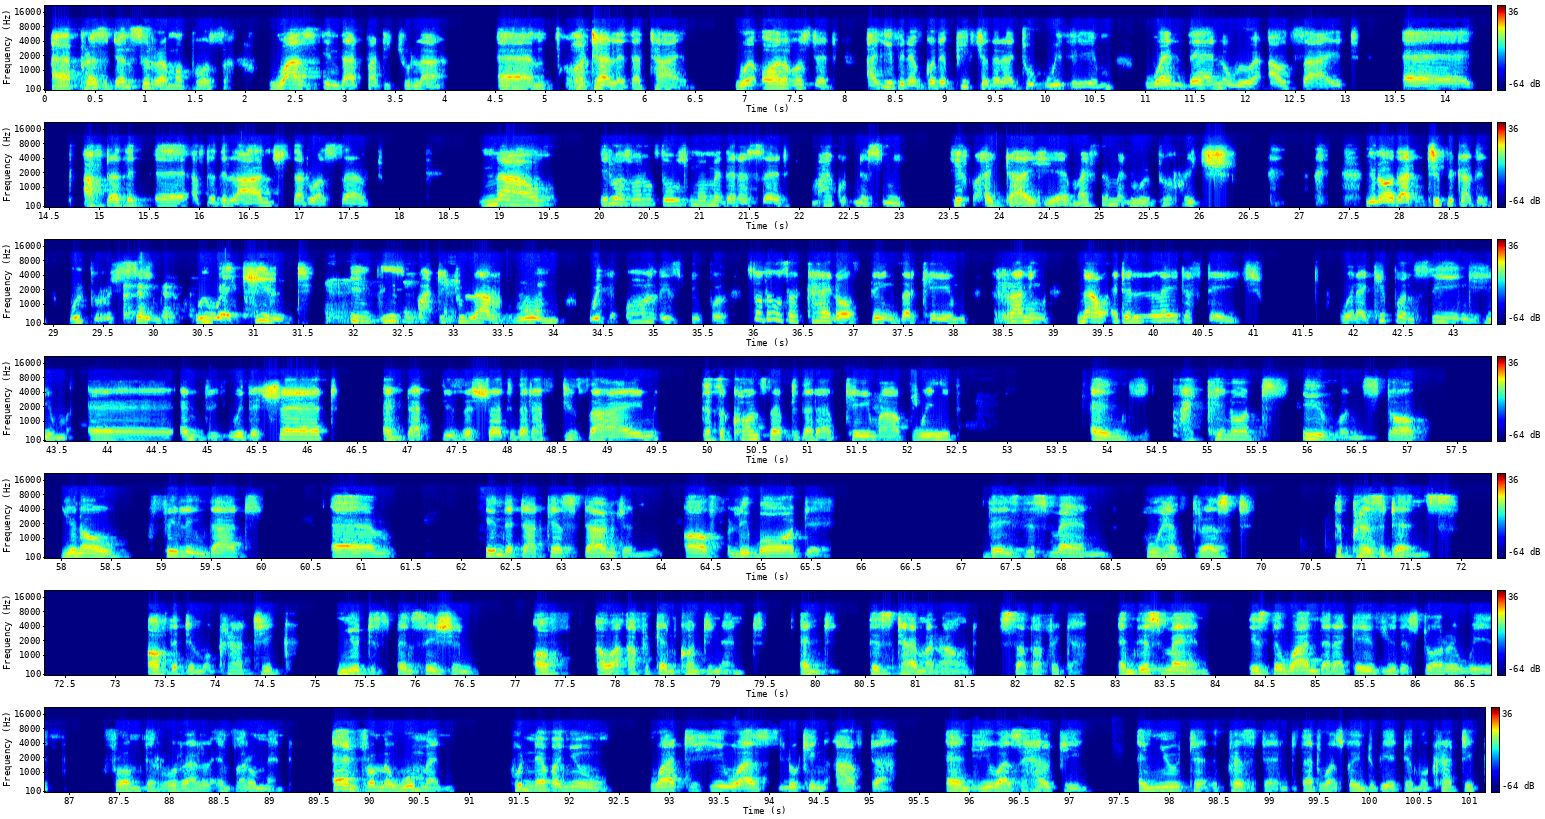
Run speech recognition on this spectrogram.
uh, President Cyril Ramaphosa was in that particular um, hotel at that time. We're all hosted. I even have got a picture that I took with him when then we were outside uh, after the uh, after the lunch that was served. Now, it was one of those moments that I said, "My goodness me, if I die here, my family will be rich." you know that typical thing will be saying we were killed in this particular room with all these people. So those are kind of things that came running. Now at a later stage, when I keep on seeing him uh, and with the shirt, and that is the shirt that I've designed, that's a concept that I've came up with, and I cannot even stop, you know, feeling that um, in the darkest dungeon of Libode, there is this man who have dressed the presidents of the democratic new dispensation of our African continent, and this time around, South Africa. And this man is the one that I gave you the story with from the rural environment and from a woman who never knew what he was looking after and he was helping a new president that was going to be a democratic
